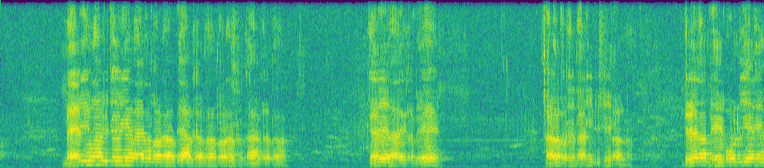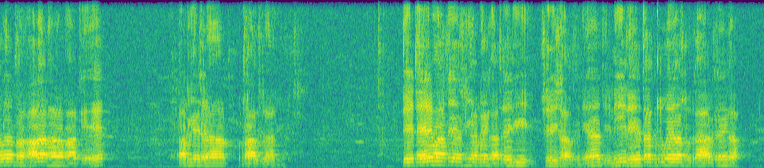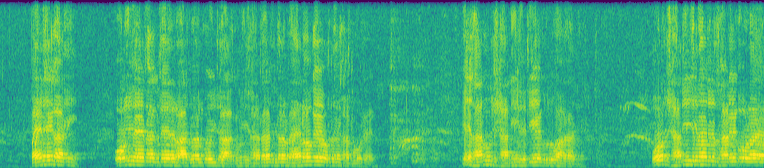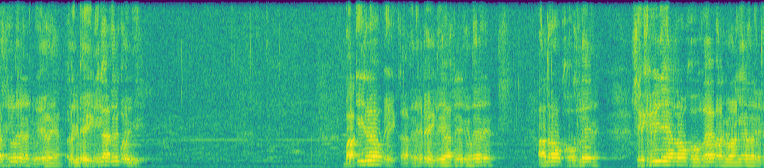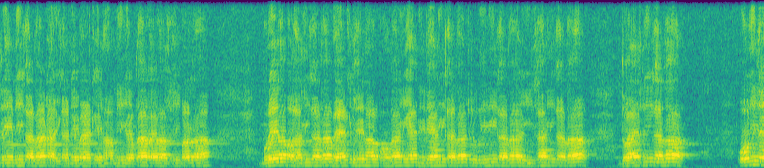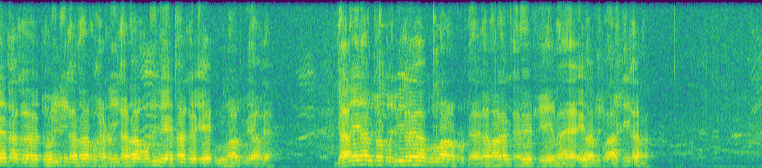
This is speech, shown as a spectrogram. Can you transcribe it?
ਮੈਂ ਵੀ ਉਹਨਾਂ ਵਿੱਚੋਂ ਹੀ ਹਾਂ ਮੈਂ ਤਾਂ ਤੁਹਾਡਾ ਪਿਆਰ ਕਰਦਾ, ਤੁਹਾਡਾ ਸਤਿਕਾਰ ਕਰਦਾ। ਕਹਿੰਦੇ ਰਾਇਕਲੇ ਸਾਡਾ ਬਚਨ ਦਾ ਨਹੀਂ ਪਿੱਛੇ ਟਲਣਾ। ਜਿਹੜੇ ਦਾ ਨੇਰ ਕੋਟ ਲਿਏ ਨੇ ਉਹਨਾਂ ਦਾ ਹਾਰਾ ਨਾਰਾ ਮਾਰ ਕੇ ਆਪਣੀਆਂ ਜੜਾਂ ਪਤਾਲ ਚਲਾ ਲਈਆਂ। ਤੇ ਤੇਰੇ ਵਾਸਤੇ ਅਸੀਂ ਆਪਣੇ ਗਾਤਰੇ ਦੀ ਸ੍ਰੀ ਸਾਹਿਬ ਦਿੰਦੇ ਆ ਜਿੰਨੀ ਦੇਰ ਤੱਕ ਤੂੰ ਇਹਦਾ ਸਤਿਕਾਰ ਕਰੇਗਾ ਪਹਿਨੇਗਾ ਨਹੀਂ। ਉਨੀ ਦੇਰ ਤੱਕ ਤੇਰੇ ਰਾਜਵਲ ਕੋਈ ਝਾਕ ਵੀ ਨਹੀਂ ਸਕਦਾ। ਜਿੱਦਣ ਪਹਿਨ ਲੋਗੇ ਉਦੋਂ ਹੀ ਖਤਮ ਹੋ ਜਾਏਗਾ। ਇਹ ਸਾਨੂੰ ਨਿਸ਼ਾਨੀ ਦਿੱਤੀ ਹੈ ਗੁਰੂ ਮਹਾਰਾਜ ਨੇ। ਉਹ ਨਿਸ਼ਾਨੀ ਜਿੰਨਾ ਚਿਰ ਸਾਡੇ ਕੋਲ ਹੈ, ਅਸੀਂ ਉਹਦੇ ਨਾਲ ਜੁੜੇ ਹੋਏ ਆ ਅਸੀਂ ਭੇਗ ਨਹੀਂ ਕਰਦੇ ਕੋਈ ਵੀ। ਬਾਕੀ ਜਿਹੜਾ ਉਹ ਭੇਗ ਕਰਦੇ ਨੇ ਭੇਗ ਦੇ ਆਸੇ ਜਿਉਂਦੇ ਨੇ, ਅੰਦਰੋਂ ਖੋਖਲੇ ਨੇ। ਸਿੱਖ ਵੀ ਜੇ ਅੰਦਰੋਂ ਖੋਖਲਾ ਹੈ, ਪੰਜਵਾਨੀਆਂ ਦਾ ਨਿਤਨੇਮ ਨਹੀਂ ਕਰਦਾ, ਢਾਈ ਘੰਟੇ ਬੈਠ ਕੇ ਨਾਮ ਨਹੀਂ ਜਪਦਾ, ਰਹਿ ਨਹੀਂ ਪੜਦਾ ਬੁਰੇ ਦਾ ਭਲਾ ਨਹੀਂ ਕਰਦਾ, ਵੈਰ ਕਿਸੇ ਨਾਲ ਪਾਉਂਦਾ ਨਹੀਂ ਹੈ ਨਿਰਿਆ ਨਹੀਂ ਕਰਦਾ, ਚੁਗਲੀ ਨਹੀਂ ਕਰਦਾ ਈਸਾ ਨਹੀਂ ਕਰਦਾ ਦੁਆਇਤ ਨਹੀਂ ਕਰਦਾ। ਉਨੀ ਦੇਰ ਤੱਕ ਚੋਰੀ ਨਹੀਂ ਕਰਦਾ, ਪਖੰਡ ਨਹੀਂ ਕਰਦਾ ਉਨੀ ਦੇਰ ਤੱਕ ਇਹ ਗੁਰੂ ਨਾਲ ਜੁੜਿਆ ਹੋਇਆ। ਜਦ ਇਹਨਾਂ ਵਿੱਚੋਂ ਕੁਝ ਵੀ ਕਰੇਗਾ, ਗੁਰੂ ਨਾਲ ਟੁੱਟ ਜਾਏਗਾ। ਮਹਾਰਾਜ ਕਹਿੰਦੇ, ਫੇਰ ਮੈਂ ਇਹਦਾ ਵਿਸ਼ਵਾਸ ਨਹੀਂ ਕਰਨਾ।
